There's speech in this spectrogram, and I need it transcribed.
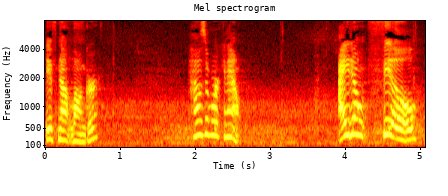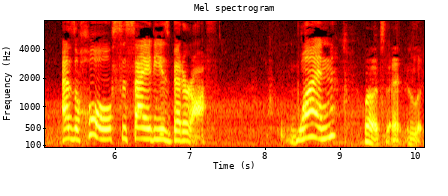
if not longer. How's it working out? I don't feel as a whole society is better off. One Well, it's look,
